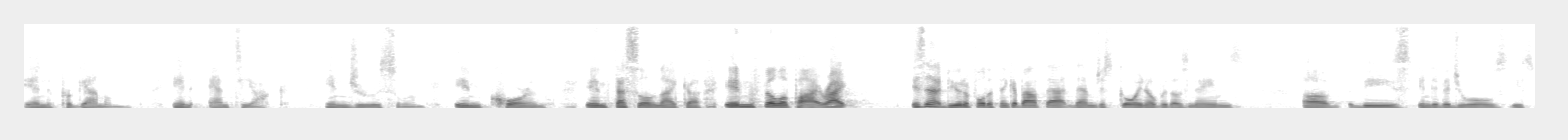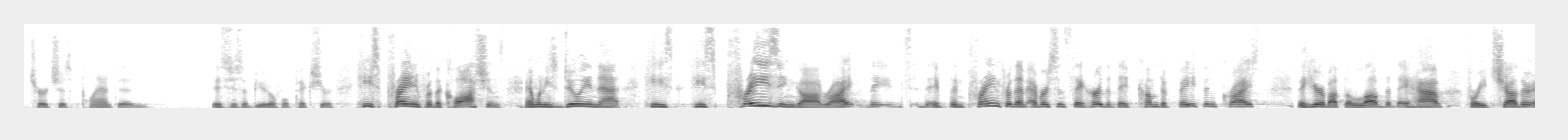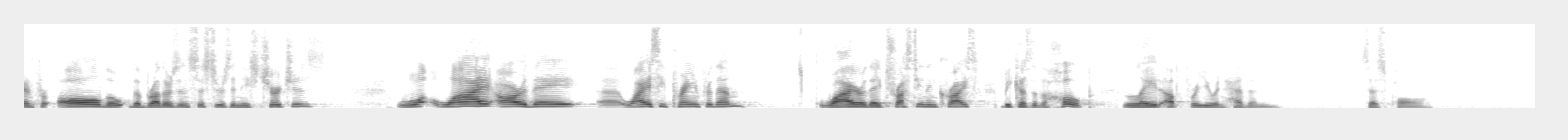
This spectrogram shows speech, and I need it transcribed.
in Pergamum, in Antioch, in Jerusalem, in Corinth, in Thessalonica, in Philippi, right? Isn't that beautiful to think about that? Them just going over those names of these individuals, these churches planted. It's just a beautiful picture. He's praying for the Colossians. And when he's doing that, he's, he's praising God, right? They, they've been praying for them ever since they heard that they've come to faith in Christ. They hear about the love that they have for each other and for all the, the brothers and sisters in these churches. Why are they, uh, why is he praying for them? Why are they trusting in Christ? Because of the hope laid up for you in heaven, says Paul.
